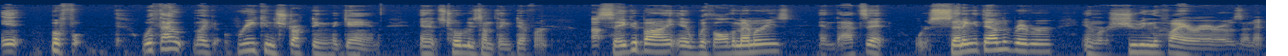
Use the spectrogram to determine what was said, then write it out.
It before without like reconstructing the game, and it's totally something different. Uh, say goodbye and- with all the memories, and that's it. We're sending it down the river, and we're shooting the fire arrows in it.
